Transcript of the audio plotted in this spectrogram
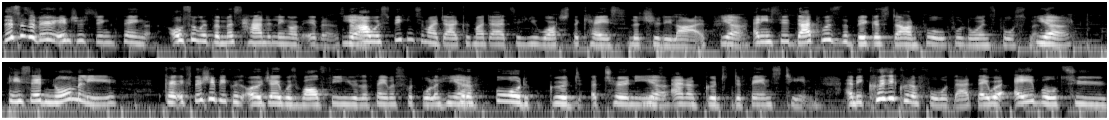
this is a very interesting thing, also with the mishandling of evidence. Now, Yeah. I was speaking to my dad because my dad said he watched the case literally live. Yeah. And he said that was the biggest downfall for law enforcement. Yeah. He said normally, okay, especially because OJ was wealthy, he was a famous footballer, he Yeah. could afford good attorneys Yeah. and a good defense team. And because he could afford that, they were able to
